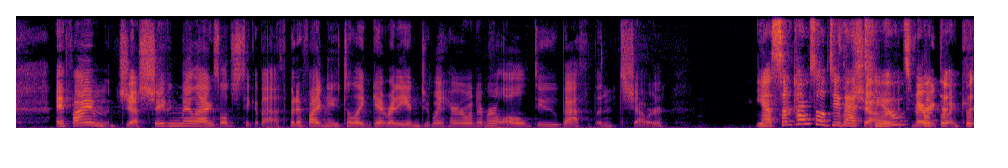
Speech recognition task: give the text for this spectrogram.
if I'm just shaving my legs, I'll just take a bath. But if I need to like get ready and do my hair or whatever, I'll do bath and shower. Yeah, sometimes I'll do that shower. too. It's very but the, quick. But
